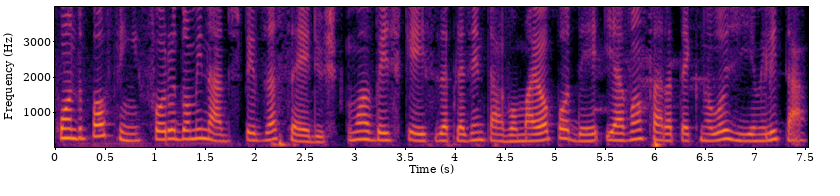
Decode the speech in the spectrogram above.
quando por fim foram dominados pelos assérios, uma vez que esses apresentavam maior poder e avançada tecnologia militar.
